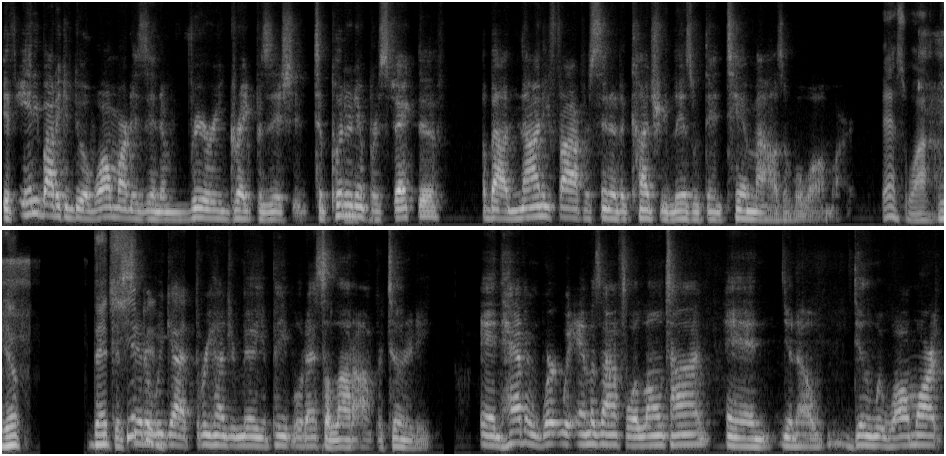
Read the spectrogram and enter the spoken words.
if anybody can do it, Walmart is in a very great position. To put it in perspective, about 95% of the country lives within 10 miles of a Walmart. That's wild. Yep. That Consider shipping- we got 300 million people. That's a lot of opportunity. And having worked with Amazon for a long time and, you know, dealing with Walmart,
